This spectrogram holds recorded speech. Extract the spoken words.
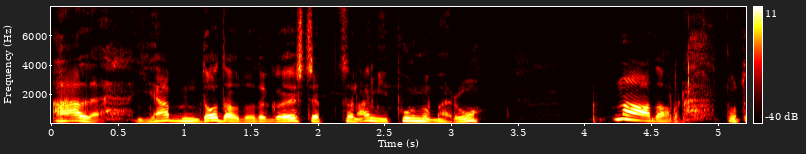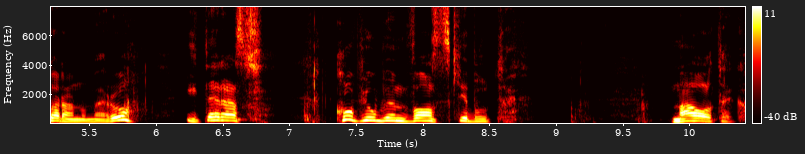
ale ja bym dodał do tego jeszcze co najmniej pół numeru. No dobra, półtora numeru. I teraz kupiłbym wąskie buty. Mało tego.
